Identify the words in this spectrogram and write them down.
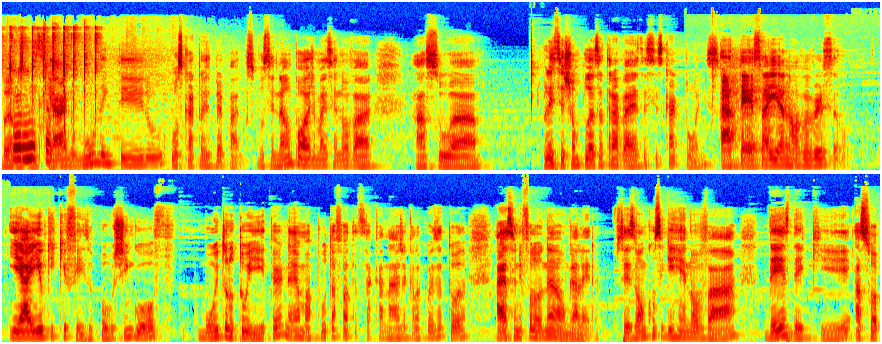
Vamos bloquear no mundo inteiro os cartões pré-pagos. Você não pode mais renovar a sua PlayStation Plus através desses cartões. Até sair a nova versão. E aí o que que fez? O povo xingou muito no Twitter, né? Uma puta falta de sacanagem, aquela coisa toda. Aí a Sony falou: "Não, galera, vocês vão conseguir renovar desde que a sua,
